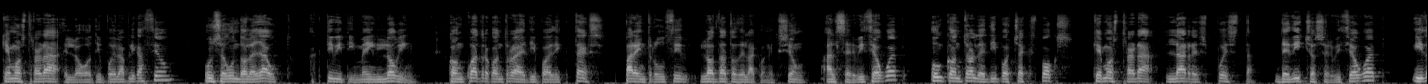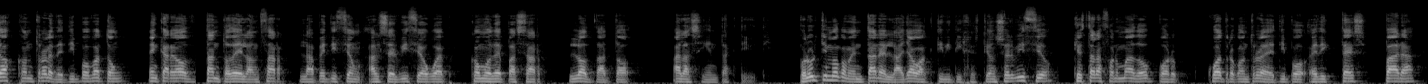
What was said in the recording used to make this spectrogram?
que mostrará el logotipo de la aplicación, un segundo layout Activity Main Login con cuatro controles de tipo Edit Text para introducir los datos de la conexión al servicio web, un control de tipo Checkbox que mostrará la respuesta de dicho servicio web y dos controles de tipo batón encargados tanto de lanzar la petición al servicio web como de pasar los datos a la siguiente activity. Por último, comentar el layout Activity Gestión Servicio, que estará formado por cuatro controles de tipo Edit Test para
